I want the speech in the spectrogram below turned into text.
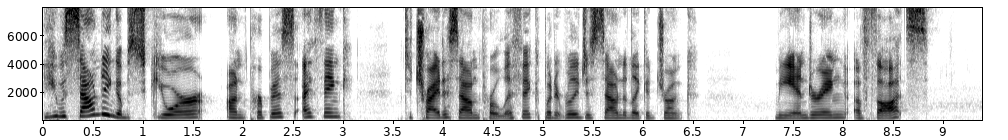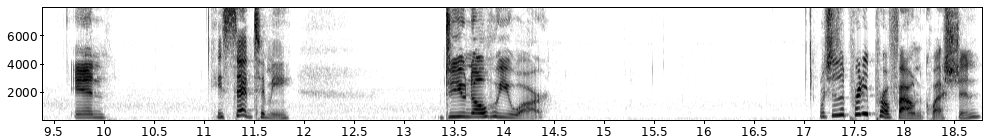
he was sounding obscure on purpose, I think, to try to sound prolific, but it really just sounded like a drunk meandering of thoughts. And he said to me, Do you know who you are? Which is a pretty profound question.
